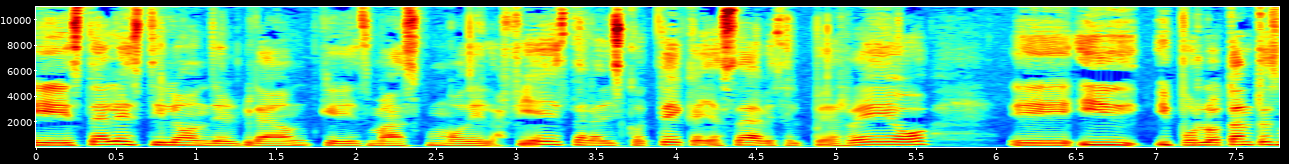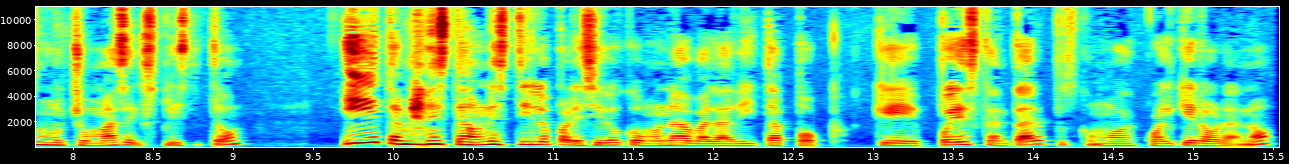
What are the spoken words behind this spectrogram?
eh, está el estilo underground que es más como de la fiesta, la discoteca, ya sabes, el perreo, eh, y, por lo tanto es mucho más explícito. Y también está un estilo parecido como una baladita pop que puedes cantar pues como a cualquier hora, ¿no?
